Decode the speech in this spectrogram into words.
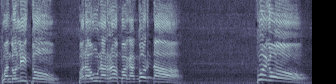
Cuando listo para una ráfaga corta. ¡Fuego!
